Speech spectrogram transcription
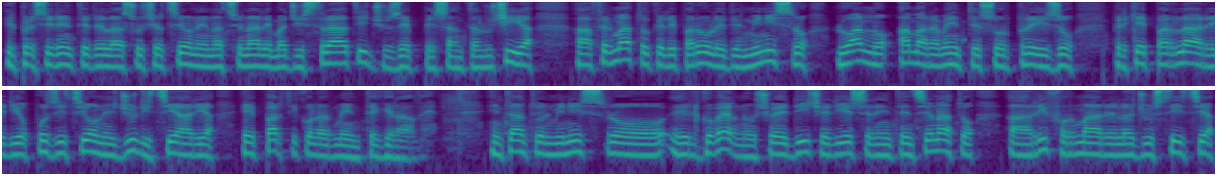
Il presidente dell'Associazione Nazionale Magistrati, Giuseppe Santalucia, ha affermato che le parole parole del ministro lo hanno amaramente sorpreso perché parlare di opposizione giudiziaria è particolarmente grave. Intanto il ministro e il governo, cioè, dice di essere intenzionato a riformare la giustizia,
